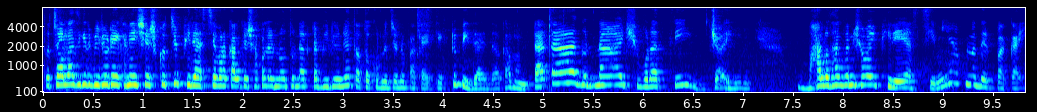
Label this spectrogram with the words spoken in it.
তো চলো আজকের ভিডিওটা এখানেই শেষ করছি, ফিরে আসছি আবার কালকে সকালে নতুন একটা ভিডিও নিয়ে, ততক্ষণের জন্য পাকাইকে একটু বিদায় দাও। কেমন? টাটা গুড নাইট শুভরাত্রি, জয় হিন্দ। ভালো থাকবেন সবাই ফিরে আসছি আমি আপনাদের পাকাই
